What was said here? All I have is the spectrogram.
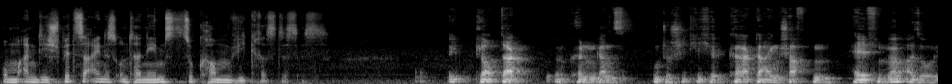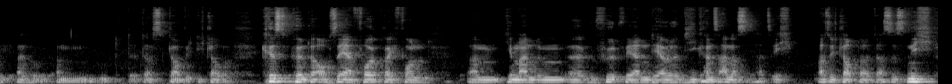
um an die Spitze eines Unternehmens zu kommen, wie Christus ist? Ich glaube, da können ganz unterschiedliche Charaktereigenschaften helfen. Ne? Also, also ähm, das glaube ich, ich glaube, Christ könnte auch sehr erfolgreich von ähm, jemandem äh, geführt werden, der oder die ganz anders ist als ich. Also ich glaube, das ist nicht,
